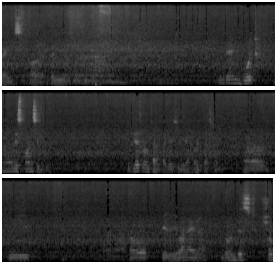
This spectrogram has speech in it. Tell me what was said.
friends or colleagues or people. And then vote uh, responsibly. Just one some suggestion here for customer. Uh, the uh, how Kejriwal and don't just show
